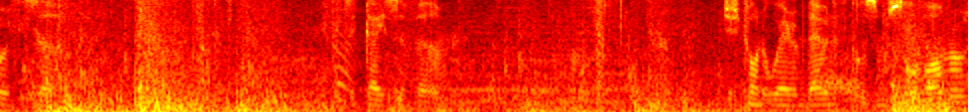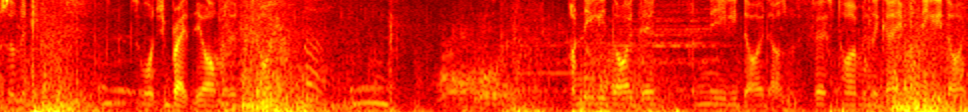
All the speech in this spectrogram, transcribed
Sure if it's uh, if it's a case of um, just trying to wear them down if you've got some sort of armour or something. So once you break the armour then you die. Oh, I nearly died then. I nearly died. That was my first time in the game. I nearly died.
